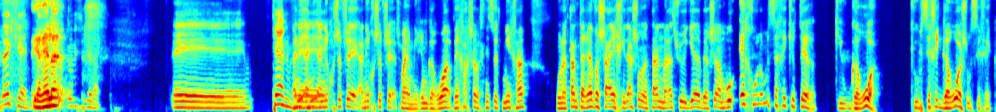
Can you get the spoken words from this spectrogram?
זה כן. יראה לה-. אה, כן, ו... אני, אני, אני חושב ש... אני חושב ש... שמע, הם נראים גרוע, ואיך עכשיו הכניסו את מיכה? הוא נתן את הרבע שעה היחידה שהוא נתן מאז שהוא הגיע לבאר שבע, אמרו, איך הוא לא משחק יותר? כי הוא גרוע. כי הוא שיחק גרוע שהוא שיחק.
